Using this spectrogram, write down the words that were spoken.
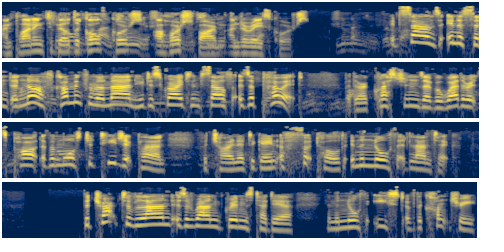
I'm planning to build a golf course, a horse farm, and a race course. It sounds innocent enough coming from a man who describes himself as a poet, but there are questions over whether it's part of a more strategic plan for China to gain a foothold in the North Atlantic. The tract of land is around Grimstadir in the northeast of the country,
